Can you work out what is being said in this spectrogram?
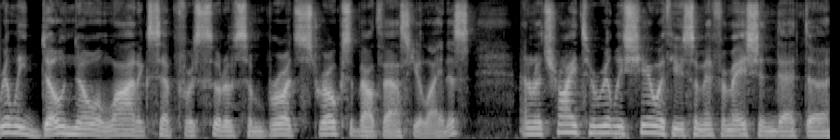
really don't know a lot except for sort of some broad strokes about vasculitis and I'm going to try to really share with you some information that uh,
